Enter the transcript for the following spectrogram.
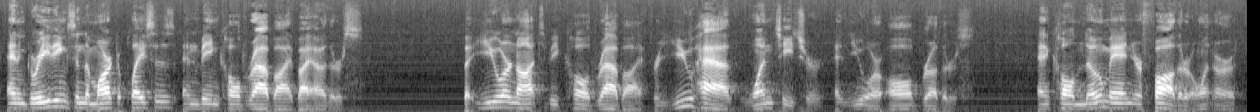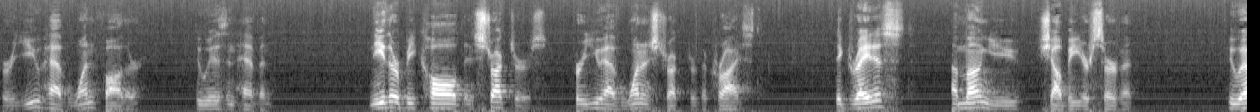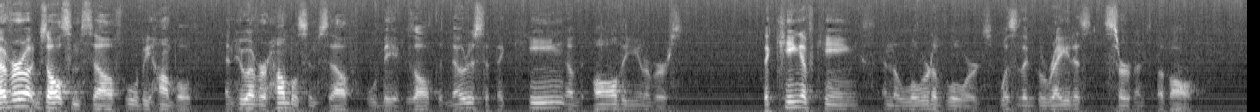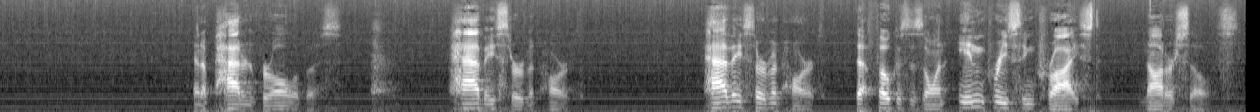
and greetings in the marketplaces and being called rabbi by others. But you are not to be called rabbi, for you have one teacher, and you are all brothers. And call no man your father on earth, for you have one Father who is in heaven. Neither be called instructors, for you have one instructor, the Christ. The greatest among you shall be your servant. Whoever exalts himself will be humbled and whoever humbles himself will be exalted. Notice that the King of all the universe, the King of kings and the Lord of lords, was the greatest servant of all. And a pattern for all of us. Have a servant heart. Have a servant heart that focuses on increasing Christ, not ourselves.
